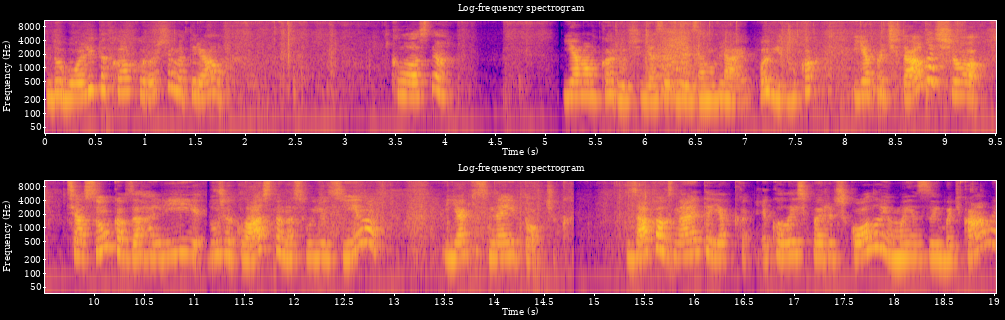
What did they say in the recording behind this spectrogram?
доволі така хороший матеріал. Класно. Я вам кажу, що я завжди замовляю по відгуках. І я прочитала, що ця сумка взагалі дуже класна на свою ціну, і якість в неї топчик. Запах, знаєте, як колись перед школою ми з батьками,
